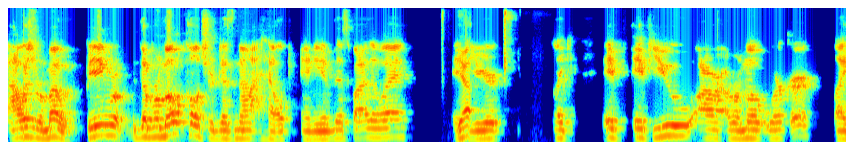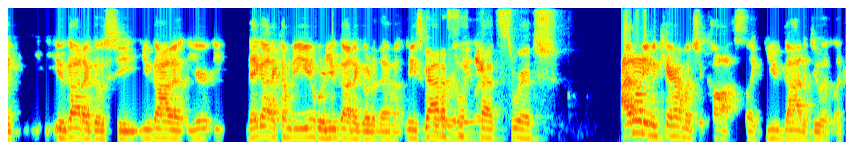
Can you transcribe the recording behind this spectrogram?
I was remote. Being re- the remote culture does not help any of this, by the way. If Yep. you're like, if if you are a remote worker, like you gotta go see, you gotta you're they gotta come to you, or you gotta go to them at least. you gotta flip Like, that switch. I don't even care how much it costs. Like you got to do it. Like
